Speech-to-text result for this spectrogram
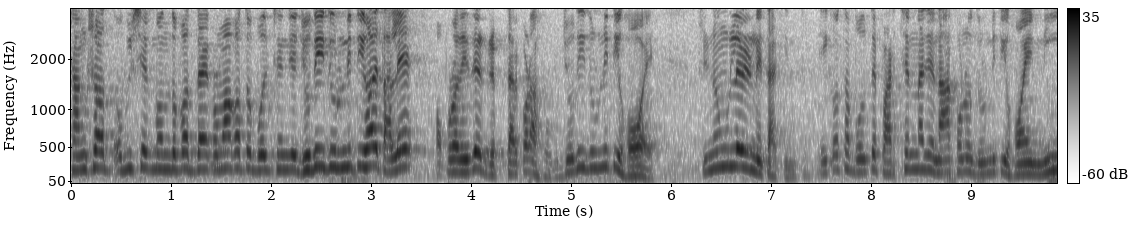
সাংসদ অভিষেক বন্দ্যোপাধ্যায় ক্রমাগত বলছেন যে যদি দুর্নীতি হয় তাহলে অপরাধীদের গ্রেপ্তার করা হোক। যদি দুর্নীতি হয় তৃণমূলের নেতা কিন্তু এই কথা বলতে পারছেন না যে না কোনো দুর্নীতি হয়নি।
